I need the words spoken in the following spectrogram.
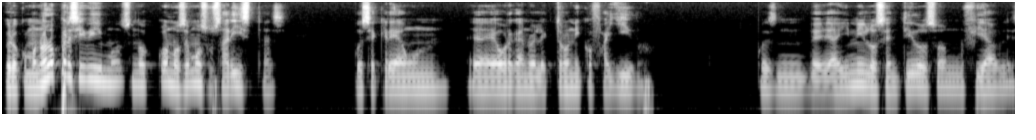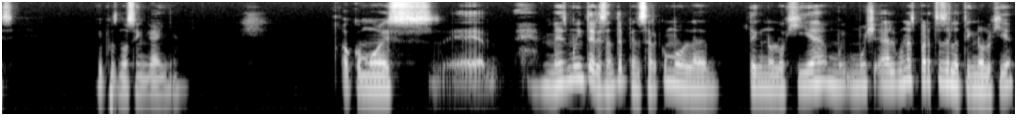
Pero como no lo percibimos, no conocemos sus aristas, pues se crea un eh, órgano electrónico fallido pues de ahí ni los sentidos son fiables y pues nos engañan. O como es, eh, es muy interesante pensar como la tecnología, algunas partes de la tecnología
